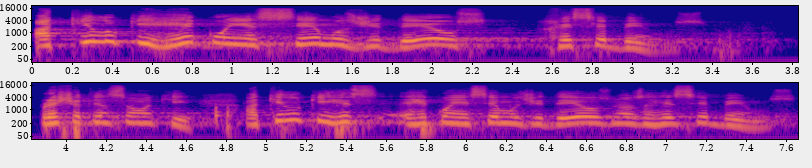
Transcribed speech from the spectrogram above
Aquilo que reconhecemos de Deus, recebemos. Preste atenção aqui. Aquilo que reconhecemos de Deus, nós recebemos.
